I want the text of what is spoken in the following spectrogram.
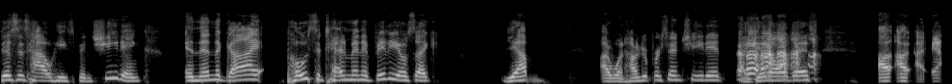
this is how he's been cheating. And then the guy posts a 10 minute video it's like yep i 100% cheated. I did all this. I, I, I-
